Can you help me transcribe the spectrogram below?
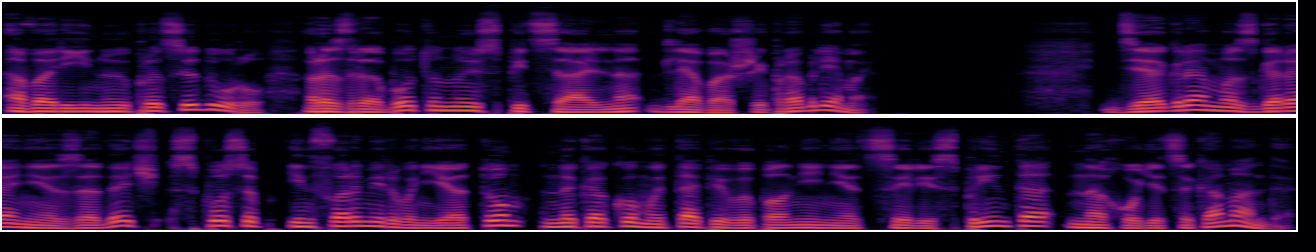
аварийную процедуру, разработанную специально для вашей проблемы. Диаграмма сгорания задач — способ информирования о том, на каком этапе выполнения цели спринта находится команда.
